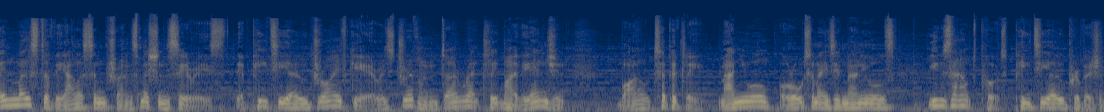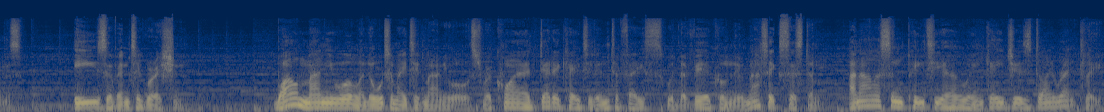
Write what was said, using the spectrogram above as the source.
In most of the Allison transmission series, the PTO drive gear is driven directly by the engine, while typically manual or automated manuals use output PTO provisions. Ease of integration. While manual and automated manuals require dedicated interface with the vehicle pneumatic system, an Allison PTO engages directly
